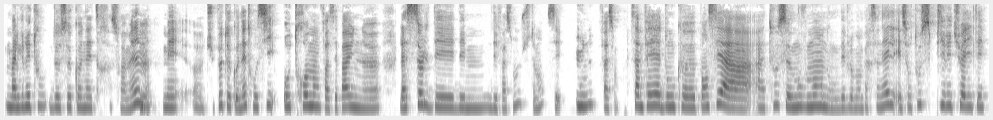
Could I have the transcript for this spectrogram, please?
malgré tout, de se connaître soi-même, mm. mais euh, tu peux te connaître aussi autrement. Enfin, c'est pas une, euh, la seule des, des, façons, justement, c'est une façon. Ça me fait donc euh, penser à, à, tout ce mouvement, donc développement personnel et surtout spiritualité,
